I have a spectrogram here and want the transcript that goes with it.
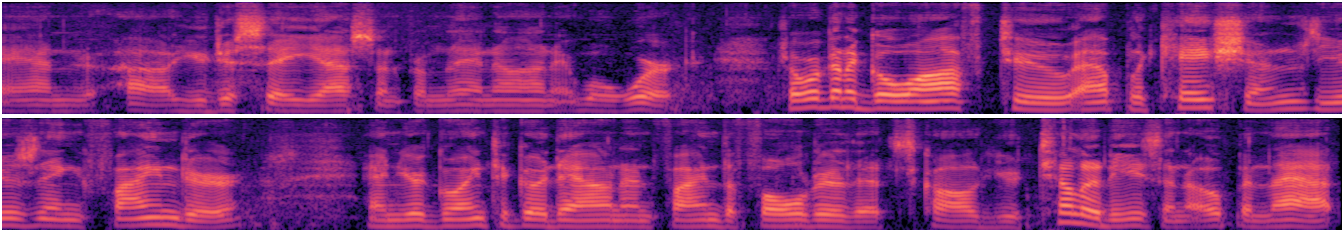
and uh, you just say yes and from then on it will work. So we're going to go off to applications using Finder and you're going to go down and find the folder that's called utilities and open that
